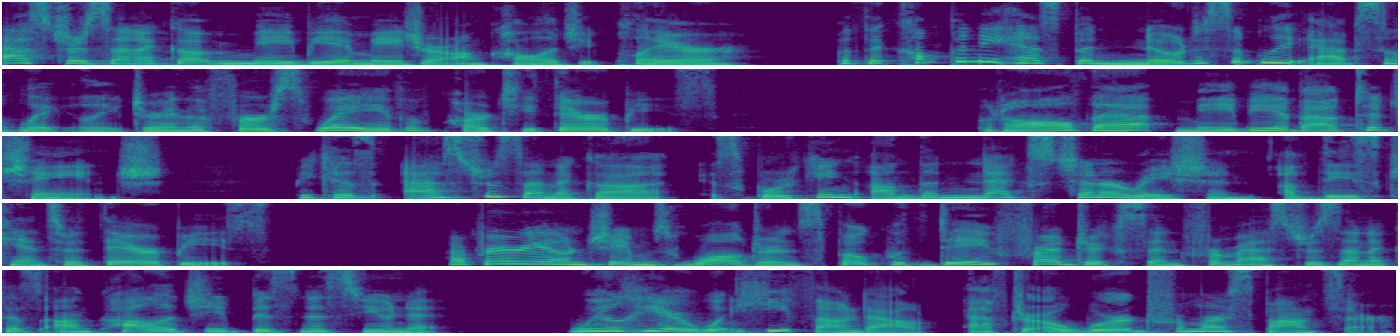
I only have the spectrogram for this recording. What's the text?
AstraZeneca may be a major oncology player, but the company has been noticeably absent lately during the first wave of CAR T therapies. But all that may be about to change because AstraZeneca is working on the next generation of these cancer therapies. Our very own James Waldron spoke with Dave Fredrickson from AstraZeneca's Oncology Business Unit. We'll hear what he found out after a word from our sponsor.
